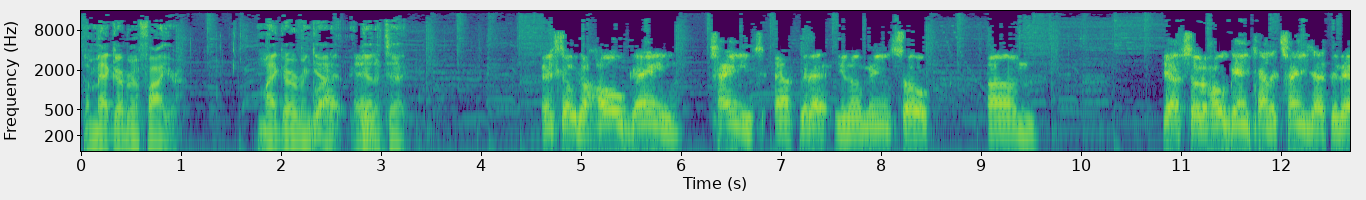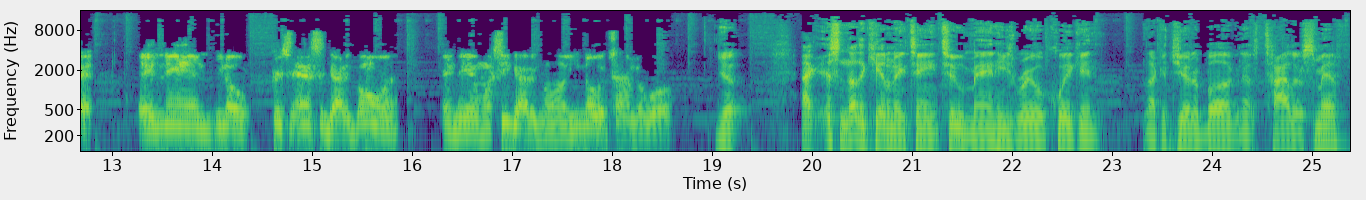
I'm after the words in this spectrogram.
the Mac Irvin fire. Mike Irvin got Right, it, got and- a tech. And so the whole game changed after that. You know what I mean? So, um, yeah, so the whole game kind of changed after that. And then, you know, Chris Anderson got it going. And then once he got it going, you know what time it was. Yep. I, it's another kid on their team too, man. He's real quick and like a jitterbug, and that's Tyler Smith,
